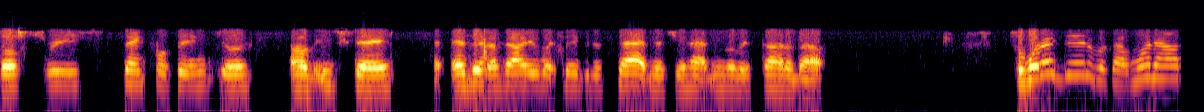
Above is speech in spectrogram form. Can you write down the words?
those three thankful things of each day and then evaluate maybe the sadness you hadn't really thought about. So what I did was I went out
